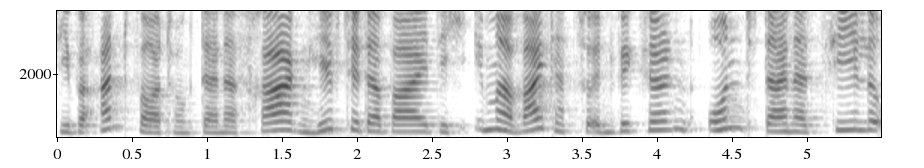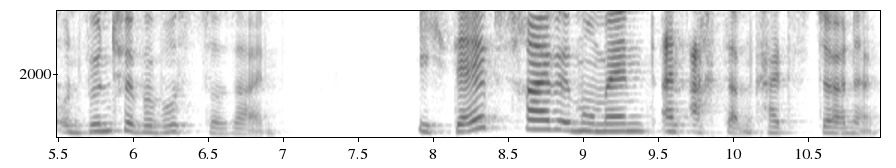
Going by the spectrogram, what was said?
Die Beantwortung deiner Fragen hilft dir dabei, dich immer weiterzuentwickeln und deiner Ziele und Wünsche bewusst zu sein. Ich selbst schreibe im Moment ein Achtsamkeitsjournal,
